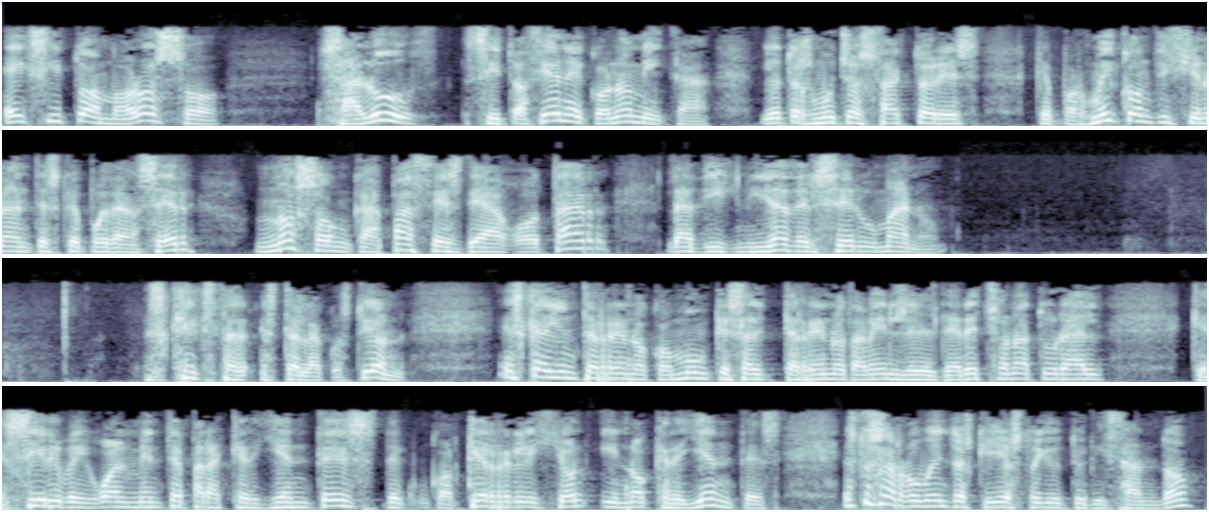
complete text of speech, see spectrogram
éxito amoroso, salud, situación económica y otros muchos factores que por muy condicionantes que puedan ser, no son capaces de agotar la dignidad del ser humano. Es que esta, es la cuestión. Es que hay un terreno común, que es el terreno también del derecho natural, que sirve igualmente para creyentes de cualquier religión y no creyentes. Estos argumentos que yo estoy utilizando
